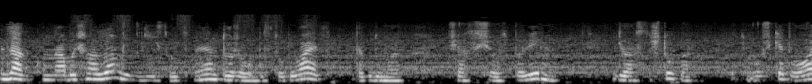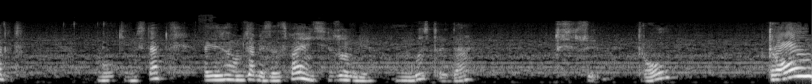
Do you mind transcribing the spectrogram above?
Да, как он на обычного зомби действует, наверное, тоже его быстро убивает. Так думаю. Сейчас еще раз проверим. Где у нас эта штука? Вот мушкет ладит. Мелкие места. А если вам зомби заспавить, зомби, он быстрый, да? Тролл? Тролл?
